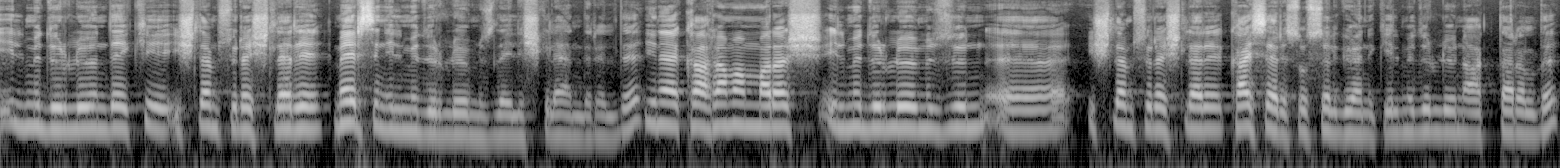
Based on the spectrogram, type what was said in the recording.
İl Müdürlüğü'ndeki işlem süreçleri Mersin İl Müdürlüğümüzle ilişkilendirildi. Yine Kahramanmaraş İl Müdürlüğümüzün e, işlem süreçleri Kayseri Sosyal Güvenlik İl Müdürlüğü'ne aktarıldı.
